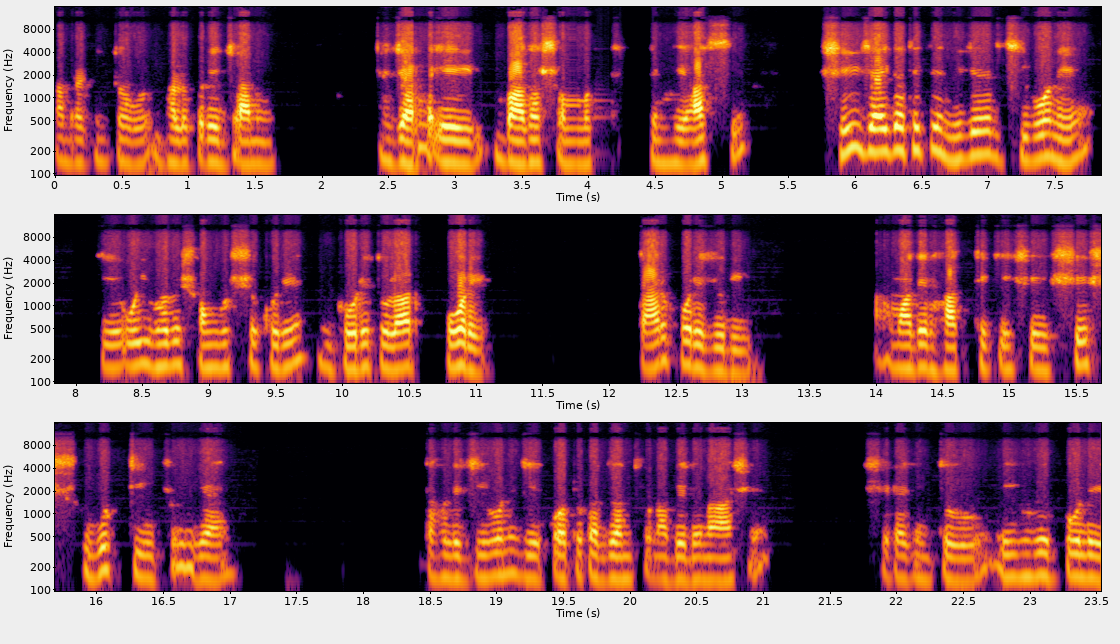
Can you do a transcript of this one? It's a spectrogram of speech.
আমরা কিন্তু ভালো করে জানি। যারা এই বাধার সম্মুখীন হয়ে আসছে, সেই জায়গা থেকে নিজের জীবনে ওইভাবে সংঘর্ষ করে গড়ে তোলার পরে, তারপরে যদি আমাদের হাত থেকে সেই শেষ সুযোগটি চলে যায় তাহলে জীবনে যে কতটা যন্ত্রণা, বেদনা আসে, সেটা কিন্তু এইভাবে বলে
